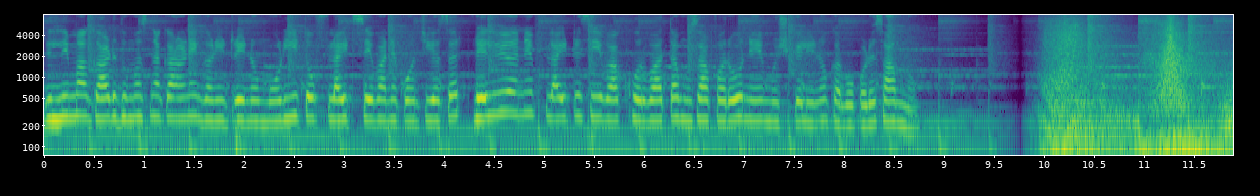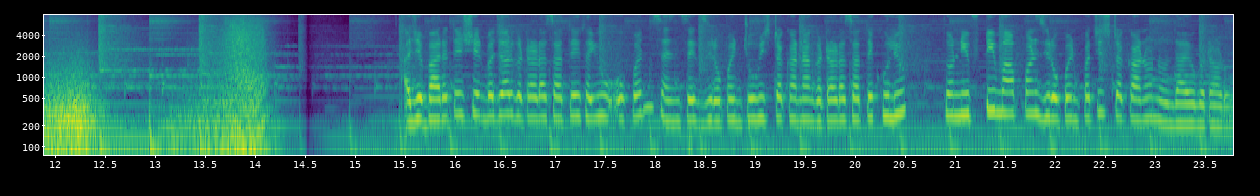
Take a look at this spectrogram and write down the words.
દિલ્હીમાં ગાઢ ધુમ્મસના કારણે ઘણી ટ્રેનો મોડી તો ફ્લાઇટ સેવાને પહોંચી અસર. રેલવે અને ફ્લાઇટ સેવા ખોરવાતા મુસાફરોને મુશ્કેલીનો કરવો પડ્યો સામનો. આજે ભારતે શેરબજાર ઘટાડા સાથે થયું ઓપન. સેન્સેક્સ ઝીરો પોઈન્ટ ચોવીસ ટકાના ઘટાડા સાથે ખુલ્યું. તો નિફ્ટીમાં પણ ઝીરો પોઈન્ટ પચીસ ટકાનો નોંધાયો ઘટાડો.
